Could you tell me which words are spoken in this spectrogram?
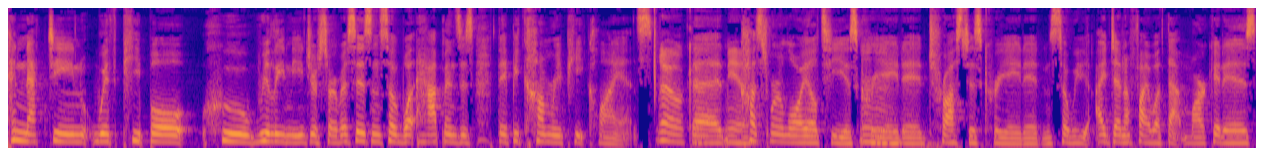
connecting with people who really need your services. And so what happens is they become repeat clients. Oh, okay. The Yeah. Mm-hmm. customer loyalty is created, trust is created. And so we identify what that market is.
